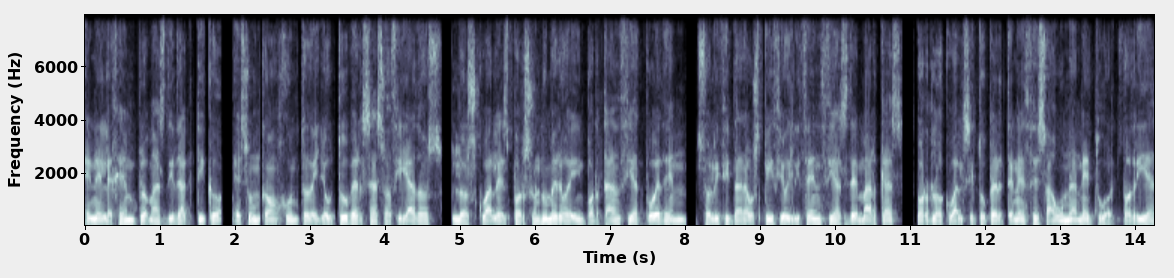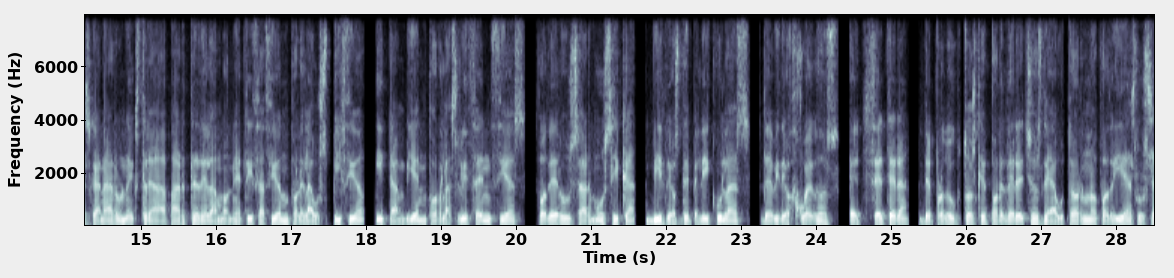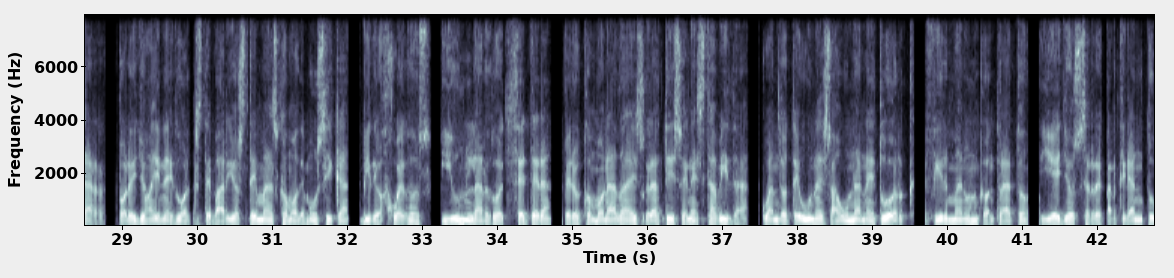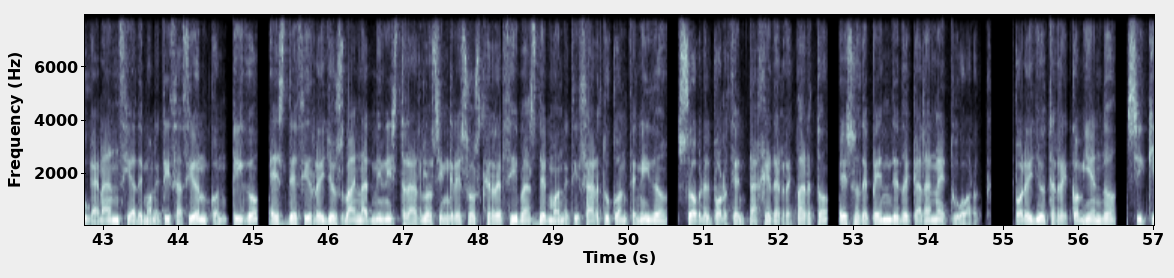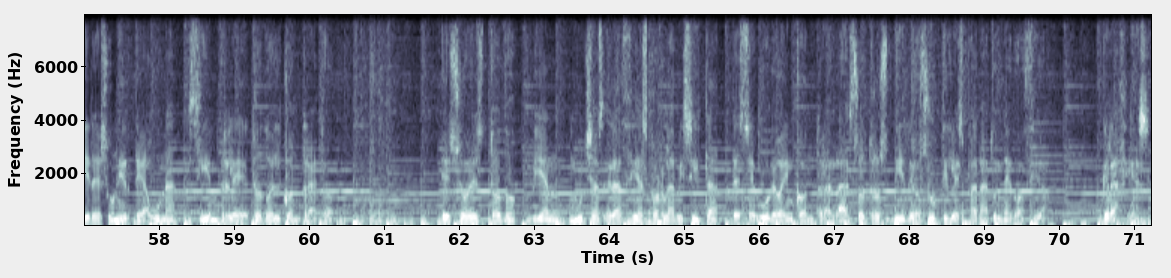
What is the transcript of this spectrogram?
En el ejemplo más didáctico, es un conjunto de youtubers asociados, los cuales por su número e importancia pueden, solicitar auspicio y licencias de marcas, por lo cual si tú perteneces a una network podrías ganar un extra aparte de la monetización por el auspicio, y también por las licencias, poder usar música, vídeos de películas, de videojuegos, etc., de productos que por derechos de autor no podrías usar. Por ello hay networks de varios temas como de música, videojuegos, y un largo etcétera, pero como nada es gratis en esta vida, cuando te unes a una network, firman un contrato, y ellos se repartirán tu ganancia de monetización contigo, es decir ellos van a administrar los ingresos que recibas de monetizar tu contenido, sobre el porcentaje de reparto, eso depende de cada network. Por ello te recomiendo, si quieres unirte a una, siempre lee todo el contrato. Eso es todo, bien, muchas gracias por la visita, de seguro encontrarás otros vídeos útiles para tu negocio. Gracias.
